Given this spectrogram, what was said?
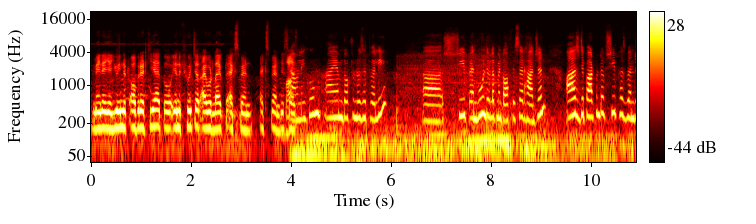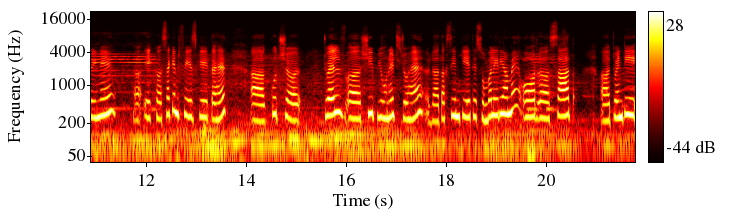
میں نے یہ یونٹ آپریٹ کیا ہے تو in future I would like to expand expand this السلام علیکم I am doctor Nazrat Wali sheep and wool development officer Hajin. آج ڈپارٹمنٹ آف شیپ ہسبینڈری نے ایک سیکنڈ فیز کے تحت کچھ ٹویلو شیپ یونٹس جو ہیں تقسیم کیے تھے سنبل ایریا میں اور سات ٹوینٹی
